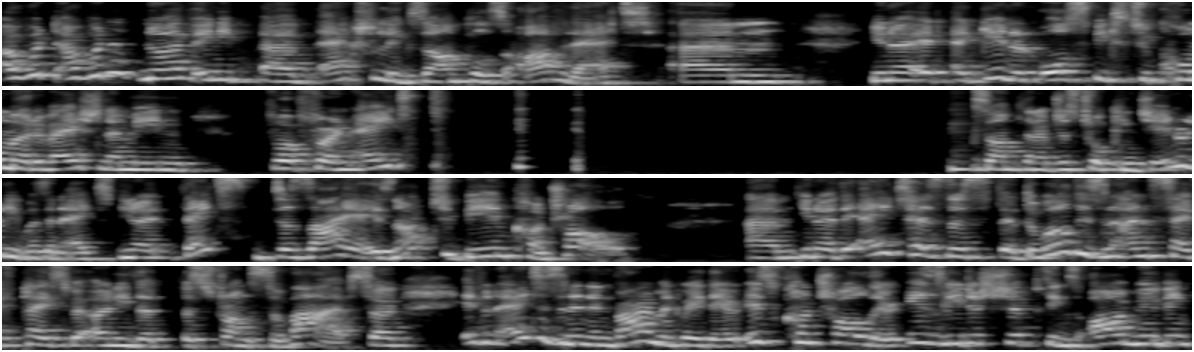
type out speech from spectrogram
I wouldn't I wouldn't know of any uh, actual examples of that. Um, you know, it, again, it all speaks to core motivation. I mean, for for an eight example, and I'm just talking generally with an eight, you know, that's desire is not to be in control. Um, you know, the eight has this, the, the, world is an unsafe place where only the, the strong survive. So if an eight is in an environment where there is control, there is leadership, things are moving,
